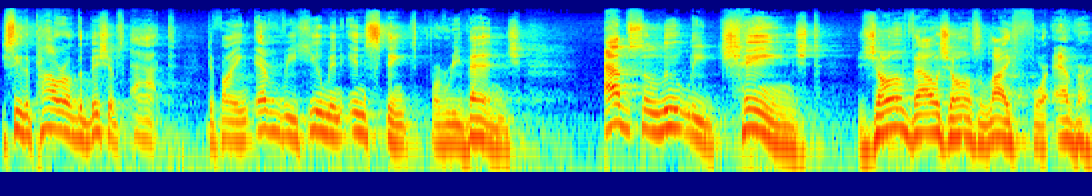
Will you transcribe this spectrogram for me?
You see, the power of the bishop's act, defying every human instinct for revenge, absolutely changed Jean Valjean's life forever.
